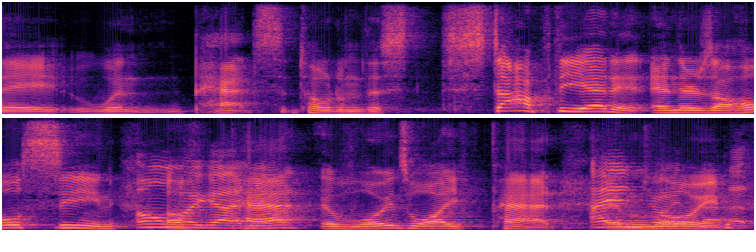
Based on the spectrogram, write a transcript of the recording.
they when Pat told him to stop the edit, and there's a whole scene Oh of my God, Pat of Lloyd's wife Pat I and Lloyd that.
